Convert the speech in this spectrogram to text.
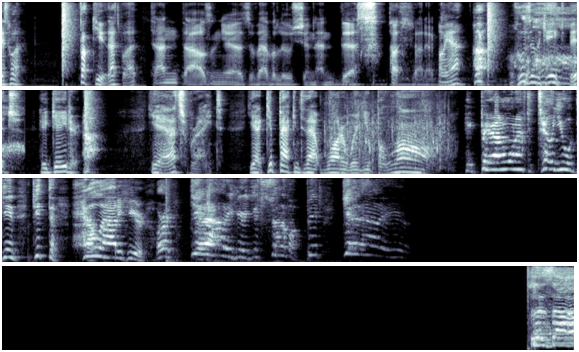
Guess what? Fuck you, that's what. 10,000 years of evolution and this. Pathetic. Oh yeah? Huh. Well, who's in the cage, bitch? Hey, Gator. Huh. Yeah, that's right. Yeah, get back into that water where you belong. Hey, Bear, I don't want to have to tell you again. Get the hell out of here, alright? Get out of here, you son of a bitch! Get out of here! Lazar.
